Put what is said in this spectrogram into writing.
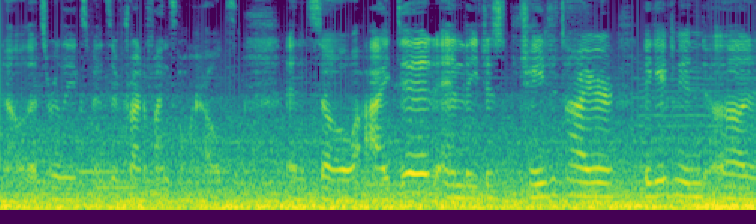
no that's really expensive try to find somewhere else. And so i did and they just changed the tire. They gave me uh,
